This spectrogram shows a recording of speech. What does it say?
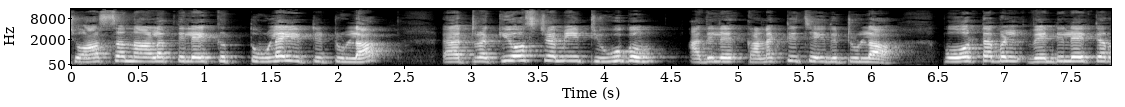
ശ്വാസനാളത്തിലേക്ക് തുളയിട്ടിട്ടുള്ള ട്രക്കിയോസ്റ്റമി ട്യൂബും അതിൽ കണക്ട് ചെയ്തിട്ടുള്ള പോർട്ടബിൾ വെന്റിലേറ്റർ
